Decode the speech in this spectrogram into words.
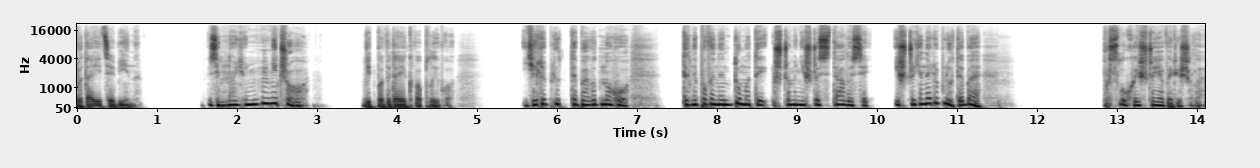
питається він. Зі мною нічого, відповідає квапливо. Я люблю тебе одного. Ти не повинен думати, що мені щось сталося і що я не люблю тебе. Послухай, що я вирішила.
